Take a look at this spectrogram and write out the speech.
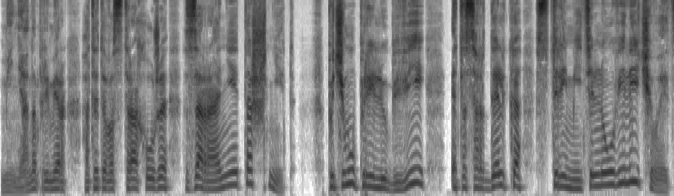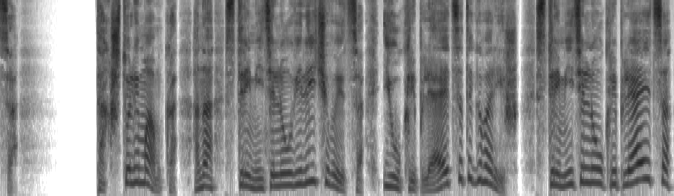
Меня, например, от этого страха уже заранее тошнит. Почему при любви эта сарделька стремительно увеличивается? Так что ли, мамка, она стремительно увеличивается и укрепляется, ты говоришь? Стремительно укрепляется?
